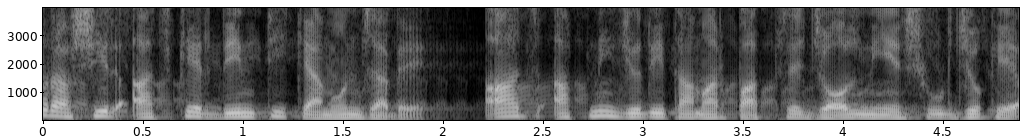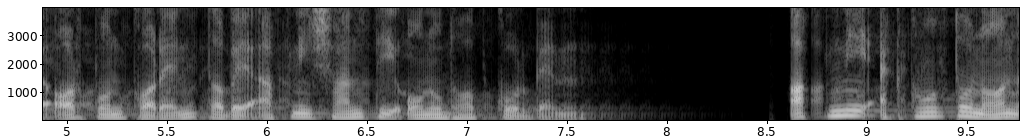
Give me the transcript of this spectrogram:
রাশির আজকের দিনটি কেমন যাবে? আজ আপনি যদি তামার পাত্রে জল নিয়ে সূর্যকে অর্পণ করেন, তবে আপনি শান্তি অনুভব করবেন। আপনি একমত নন,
